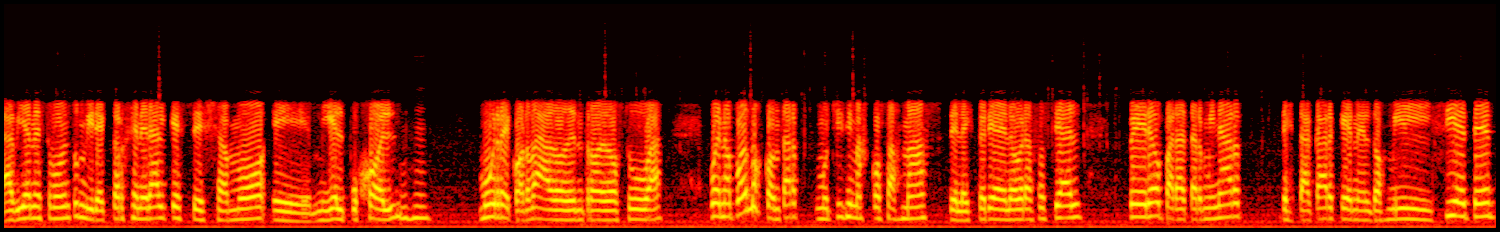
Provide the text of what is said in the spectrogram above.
había en ese momento un director general que se llamó Miguel Pujol, muy recordado dentro de DOSUBA, bueno, podemos contar muchísimas cosas más de la historia de la obra social, pero para terminar, destacar que en el 2007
